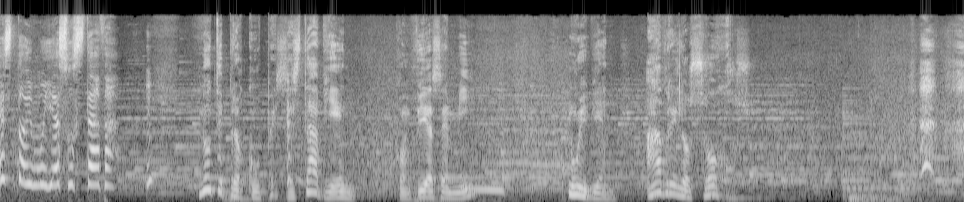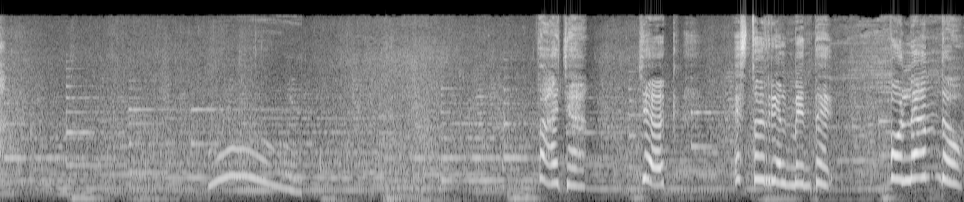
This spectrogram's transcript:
Estoy muy asustada. No te preocupes, está bien. ¿Confías en mí? Muy bien, abre los ojos. Jack, estoy realmente volando.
